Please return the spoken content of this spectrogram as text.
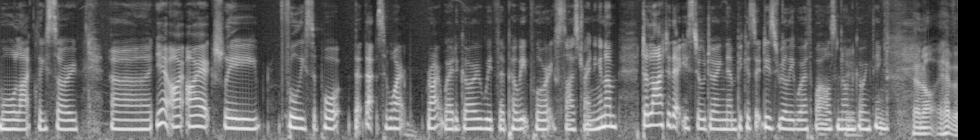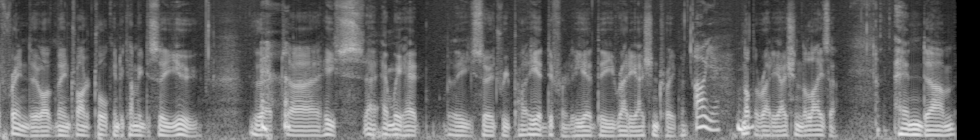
more likely. So, uh, yeah, I, I actually fully support that that's the right, right way to go with the pelvic floor exercise training. And I'm delighted that you're still doing them because it is really worthwhile as an ongoing thing. And I have a friend who I've been trying to talk into coming to see you. That uh, he's uh, and we had the surgery. He had different. He had the radiation treatment, Oh, yeah. not the radiation, the laser. And um,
